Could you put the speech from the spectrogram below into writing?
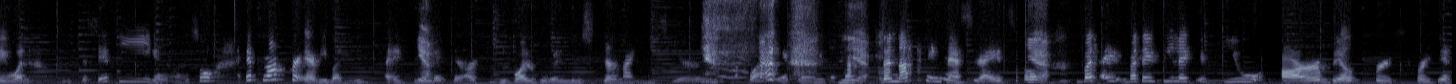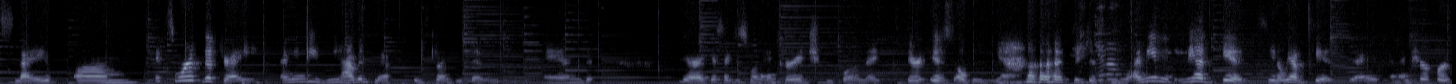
they want to leave the city, you know. So it's not for everybody. I feel Yeah. like there are people who will lose their minds here, the quiet and the, Yeah. the nothingness, right? So, Yeah. but I but I feel like if you are built for for this life, um, it's worth the try. I mean, we, we haven't left since 2017, and yeah, I guess I just want to encourage people like there is a way to just Yeah. move. I mean, we had kids, you know, we have kids, right? And I'm sure for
